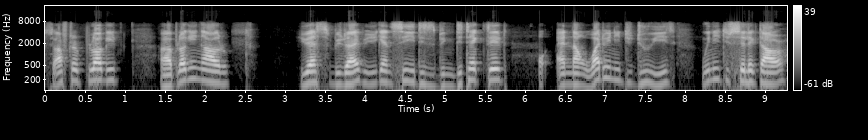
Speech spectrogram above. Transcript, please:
so after plug it, uh, plugging our USB drive, you can see it is being detected and now what we need to do is we need to select our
